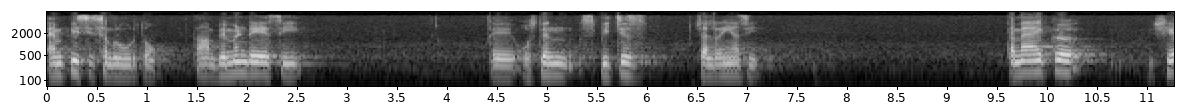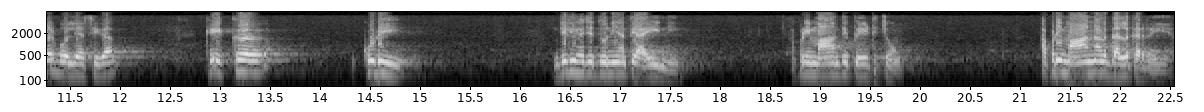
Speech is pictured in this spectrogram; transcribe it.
ਐਮਪੀ ਸੀ ਸੰਗਰੂਰ ਤੋਂ, ਤਾਂ ਵਿਮਨ ਡੇ ਸੀ ਤੇ ਉਸ ਦਿਨ ਸਪੀਚਸ ਚੱਲ ਰਹੀਆਂ ਸੀ। ਤਾਂ ਮੈਂ ਇੱਕ ਸ਼ੇਅਰ ਬੋਲਿਆ ਸੀਗਾ ਕਿ ਇੱਕ ਕੁੜੀ ਜਿਹੜੀ ਹਜੇ ਦੁਨੀਆ ਤੇ ਆਈ ਨਹੀਂ, ਆਪਣੀ ਮਾਂ ਦੇ ਪੇਟ ਚੋਂ ਆਪਣੀ ਮਾਂ ਨਾਲ ਗੱਲ ਕਰ ਰਹੀ ਹੈ।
